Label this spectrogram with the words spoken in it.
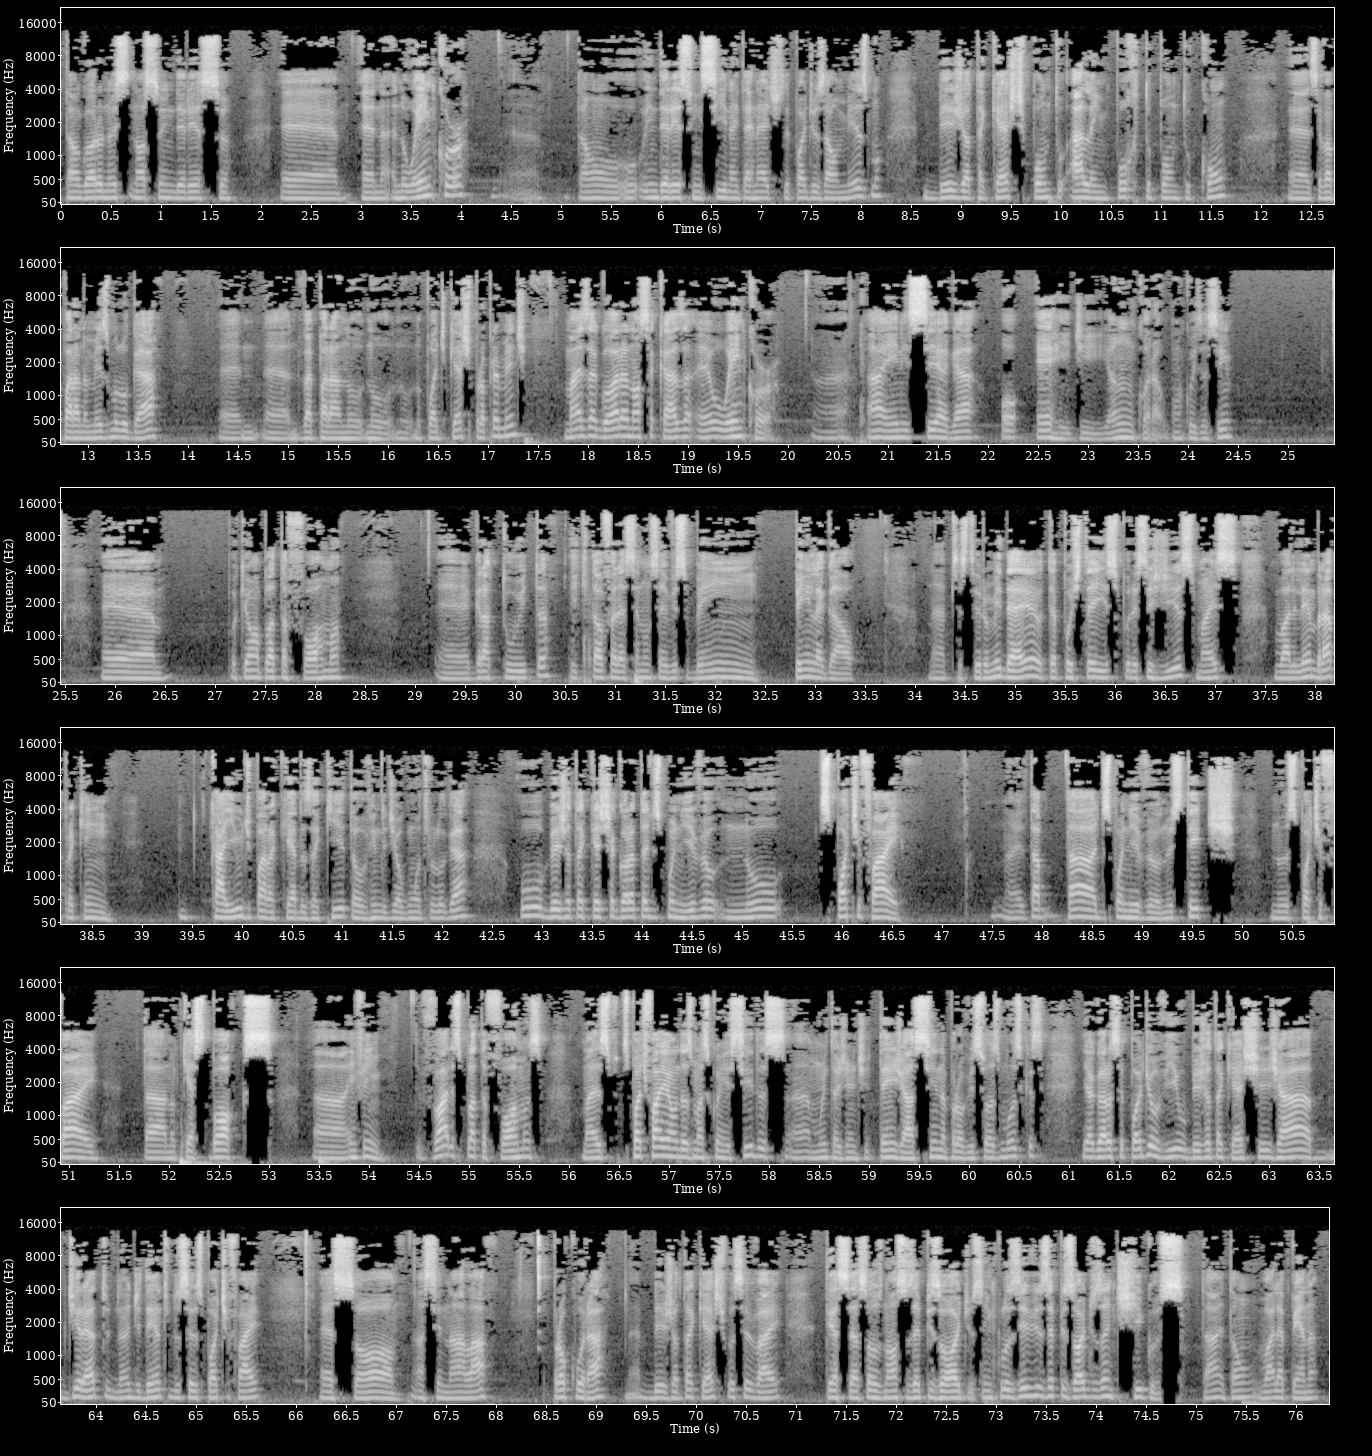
Então agora o nosso endereço é, é no Anchor. É, então, o, endereço em si na internet você pode usar o mesmo, bjcast.alemporto.com. É, você vai parar no mesmo lugar, é, é, vai parar no, no, no, podcast propriamente, mas agora a nossa casa é o Anchor, A-N-C-H-O-R, de Anchor, alguma coisa assim. É, porque é uma plataforma é, gratuita e que está oferecendo um serviço bem, bem legal. Né? Pra vocês terem uma ideia, eu até postei isso por esses dias, mas vale lembrar para quem caiu de paraquedas aqui, está ouvindo de algum outro lugar, o BJCast agora está disponível no Spotify. Né? Ele está tá disponível no Stitch, no Spotify, tá no Castbox, uh, enfim, várias plataformas mas Spotify é uma das mais conhecidas, né? muita gente tem, já assina para ouvir suas músicas, e agora você pode ouvir o BJCast já direto né, de dentro do seu Spotify. É só assinar lá, procurar né, BJCast, você vai ter acesso aos nossos episódios, inclusive os episódios antigos, tá? Então vale a pena.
